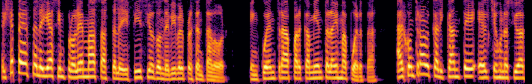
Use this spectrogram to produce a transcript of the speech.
El GPS le guía sin problemas hasta el edificio donde vive el presentador. Encuentra aparcamiento en la misma puerta. Al contrario que Alicante, Elche es una ciudad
